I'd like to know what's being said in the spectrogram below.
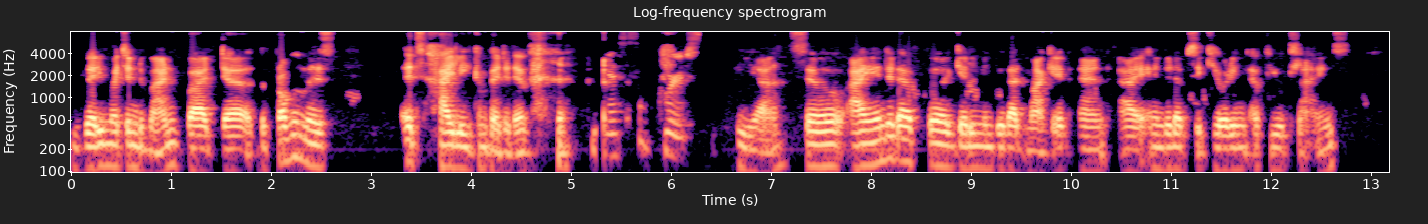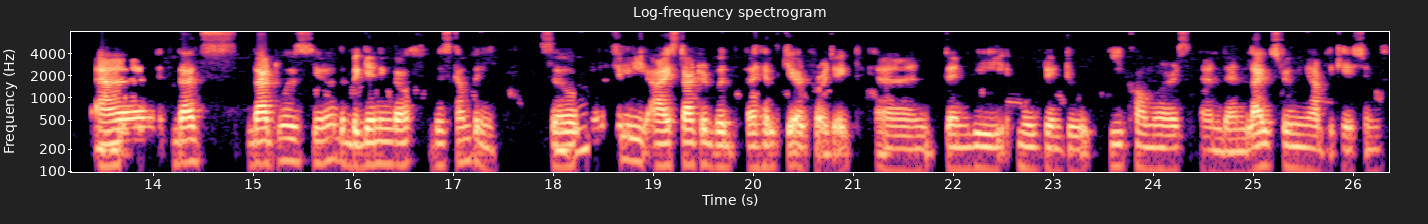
very much in demand. But uh, the problem is it's highly competitive. Yes, of course. yeah. So I ended up uh, getting into that market, and I ended up securing a few clients Mhm. and that's that was you know the beginning of this company so Mhm. initially i started with a healthcare project and then we moved into e-commerce and then live streaming applications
